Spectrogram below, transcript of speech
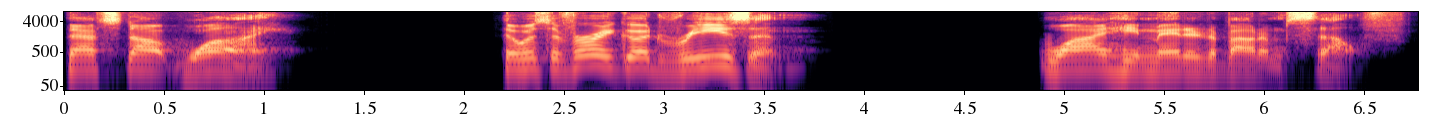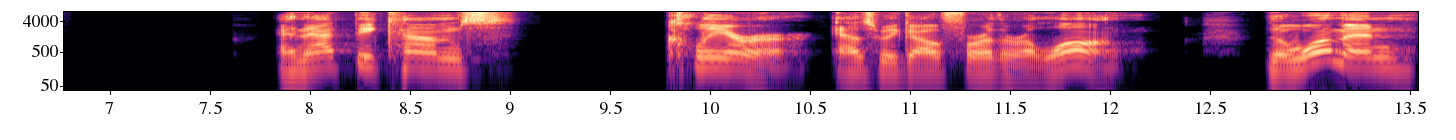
That's not why. There was a very good reason why he made it about himself. And that becomes clearer as we go further along. The woman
